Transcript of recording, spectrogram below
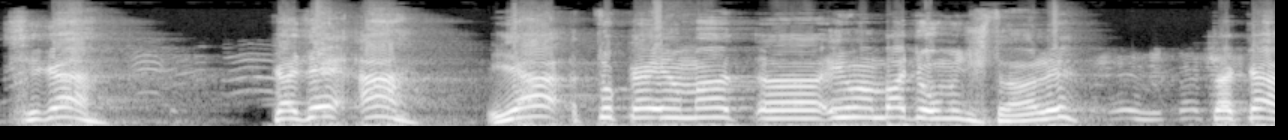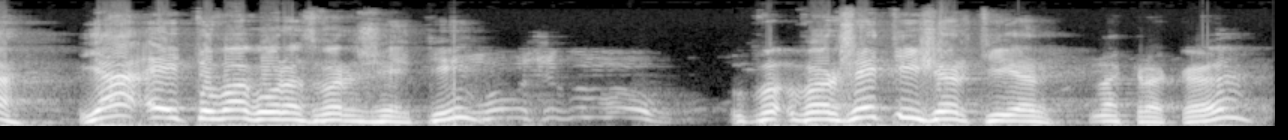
Сега, къде? А, я, тук има, а, има млади момичета, нали? Така, я ей това го развържете. Вържете и жартиер на крака.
